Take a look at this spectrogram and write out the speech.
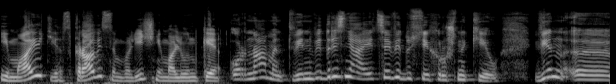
і мають яскраві символічні малюнки. Орнамент він відрізняється від усіх рушників. Він е,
